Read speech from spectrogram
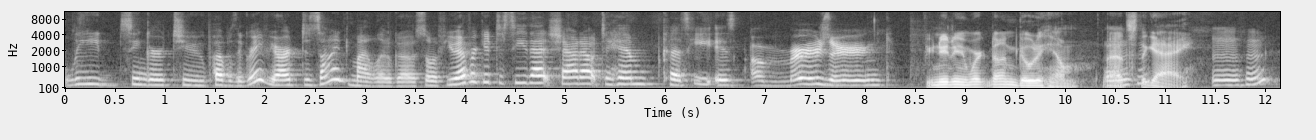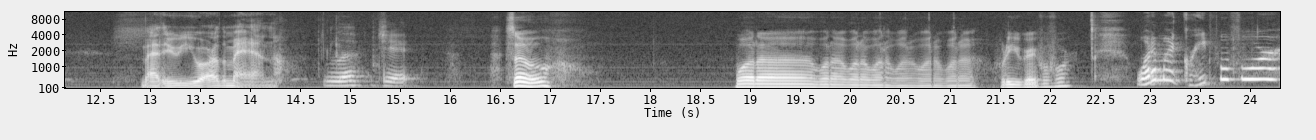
lead singer to Pub of the Graveyard designed my logo. So if you ever get to see that, shout out to him because he is amazing. If you need any work done, go to him. That's the guy. Mm-hmm. Matthew, you are the man. Legit. So, what uh, what uh, what uh, what uh, what uh, what uh, what uh, what are you grateful for? What am I grateful for?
